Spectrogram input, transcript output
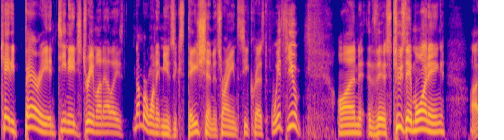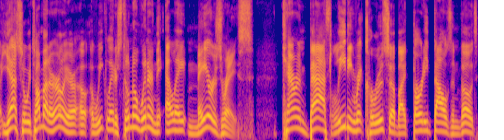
Katy Perry and Teenage Dream on LA's number one at music station. It's Ryan Seacrest with you on this Tuesday morning. Uh, yeah, so we talked about it earlier. A, a week later, still no winner in the LA mayor's race. Karen Bass leading Rick Caruso by 30,000 votes.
